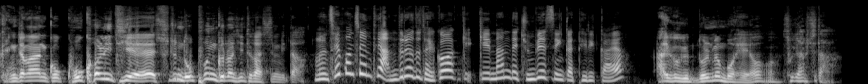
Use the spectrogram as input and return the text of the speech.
굉장한 고, 고quality의 수준 높은 그런 힌트 같습니다. 오늘 세 번째 힌트 안 드려도 될 것 같긴 한데 준비했으니까 드릴까요? 아, 이거 놀면 뭐 해요? 어, 소개합시다.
